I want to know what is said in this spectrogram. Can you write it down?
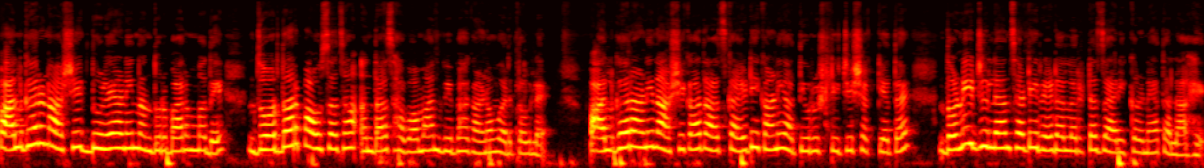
पालघर नाशिक धुळे आणि नंदुरबारमध्ये जोरदार पावसाचा अंदाज हवामान विभागानं वर्तवलाय. पालघर आणि नाशिकात आज काही ठिकाणी अतिवृष्टीची शक्यता आहे. दोन्ही जिल्ह्यांसाठी रेड अलर्ट जारी करण्यात आला आहे.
